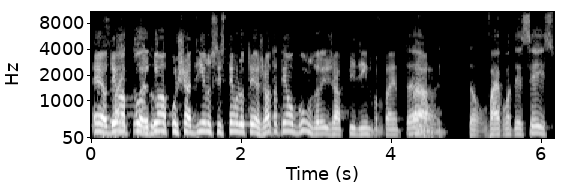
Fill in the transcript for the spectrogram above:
É, eu dei, uma, eu dei uma puxadinha no sistema do TJ, tem alguns ali já pedindo para entrar. Então, então, vai acontecer isso.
